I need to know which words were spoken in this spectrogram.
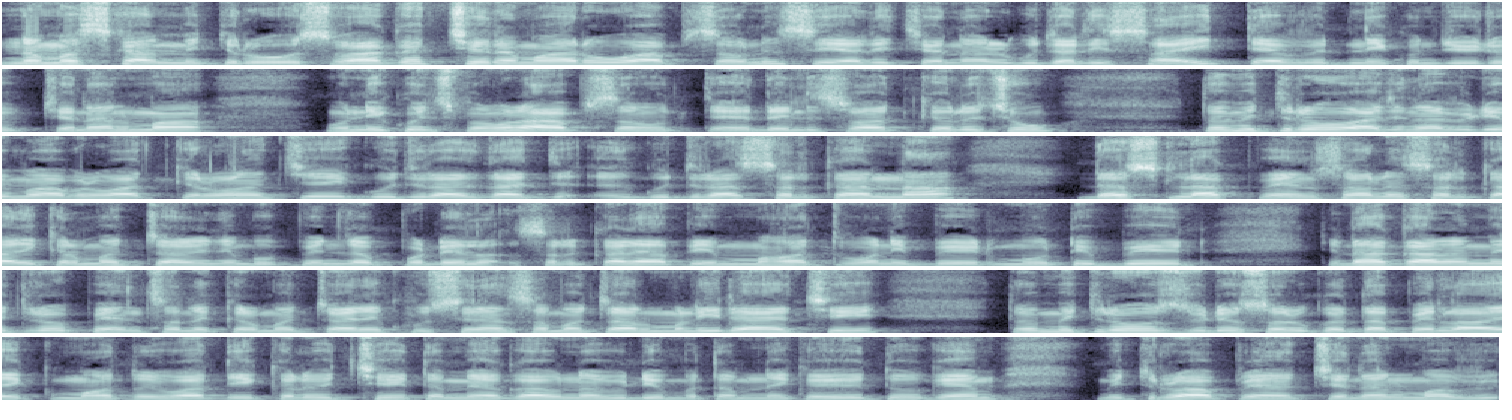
નમસ્કાર મિત્રો, સ્વાગત છે તમારું આપ સૌની સિયારી ચેનલ ગુજરાતી સાહિત્ય વિદ નિકુંજ યુટ્યુબ ચેનલમાં. હું નિકુંજ પરમાર, આપ સૌ દિલ્હી સ્વાગત કરું છું. તો મિત્રો, આજના વિડીયોમાં આપણે વાત કરવાના છે ગુજરાત રાજ્ય ગુજરાત સરકારના દસ લાખ પેન્શન સરકારી કર્મચારીને ભૂપેન્દ્ર પટેલ સરકારે આપી મહત્ત્વની ભેટ, મોટી ભેટ. તેના કારણે મિત્રો પેન્શન કર્મચારીને ખુશીના સમાચાર મળી રહ્યા છે. તો મિત્રો વીડિયો શરૂ કરતાં પહેલાં એક મહત્ત્વની વાત એ કરવી છે. તમે અગાઉના વિડીયોમાં તમને કહ્યું હતું કે મિત્રો, આપણે આ ચેનલમાં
